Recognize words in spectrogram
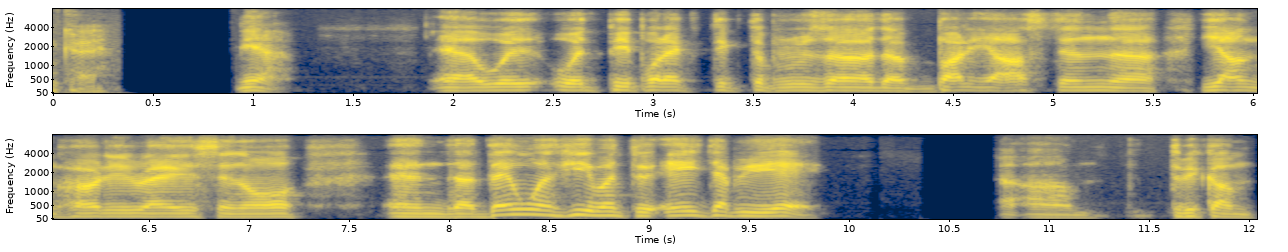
Okay. Yeah. Yeah, with with people like Dick the Bruiser, the Buddy Austin, uh, young Harley Race, and all. And uh, then when he went to AWA um, to become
